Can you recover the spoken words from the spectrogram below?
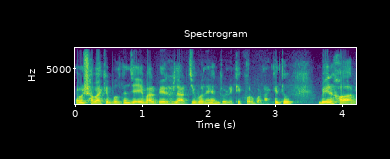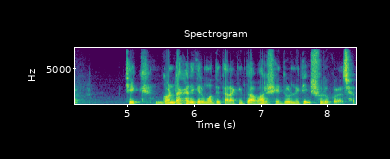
এবং সবাইকে বলতেন যে, এবার বের হলে আর জীবনে দুর্নীতি করব না। কিন্তু বের হওয়ার ঠিক ঘণ্টাখানিকের মধ্যে তারা কিন্তু আবার সেই দুর্নীতি শুরু করেছেন।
